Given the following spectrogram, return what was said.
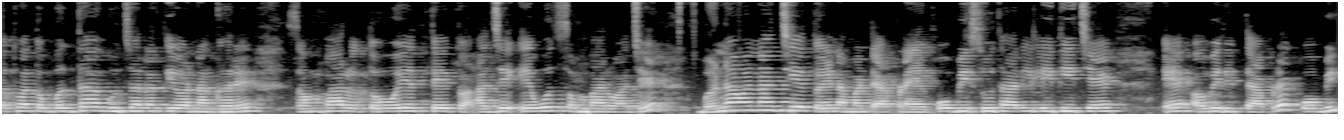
અથવા તો બધા ગુજરાતીઓના ઘરે સંભારો તો હોય જ તે, તો આજે એવો જ સંભારો આજે બનાવવાના છીએ. તો એના માટે આપણે કોબી સુધારી લીધી છે. એ આવી રીતે આપણે કોબી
